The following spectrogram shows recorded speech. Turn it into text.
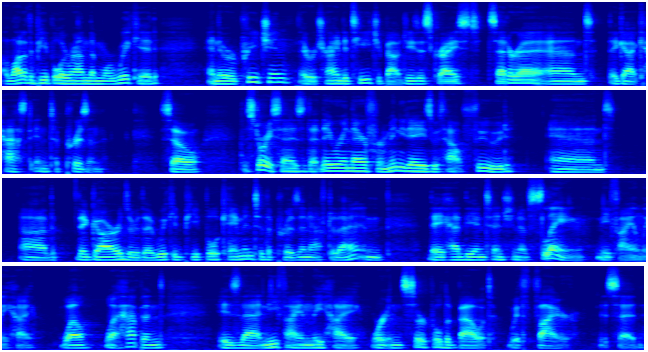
a lot of the people around them were wicked, and they were preaching, they were trying to teach about Jesus Christ, etc., and they got cast into prison. So the story says that they were in there for many days without food, and uh, the, the guards or the wicked people came into the prison after that, and they had the intention of slaying Nephi and Lehi. Well, what happened is that Nephi and Lehi were encircled about with fire, it said.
